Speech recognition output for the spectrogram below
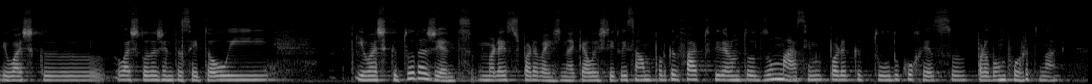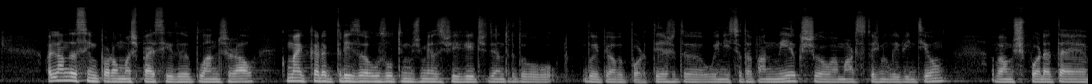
Eu acho que eu acho que toda a gente aceitou e eu acho que toda a gente merece os parabéns naquela instituição porque de facto fizeram todos o máximo para que tudo corresse para bom porto, não é? Olhando assim para uma espécie de plano geral, como é que caracteriza os últimos meses vividos dentro do, do IPL do Porto? Desde o início da pandemia, que chegou a março de 2021, vamos expor até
